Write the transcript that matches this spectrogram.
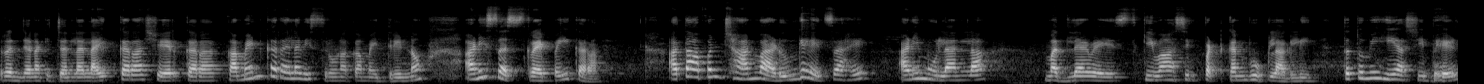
रंजना किचनला लाईक करा शेअर करा कमेंट करायला विसरू नका मैत्रिणींनो. आणि सबस्क्राईबही करा. आता आपण छान वाढून घ्यायचं आहे आणि मुलांना मधल्या वेळेस किंवा अशी पटकन भूक लागली तर तुम्ही ही अशी भेळ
